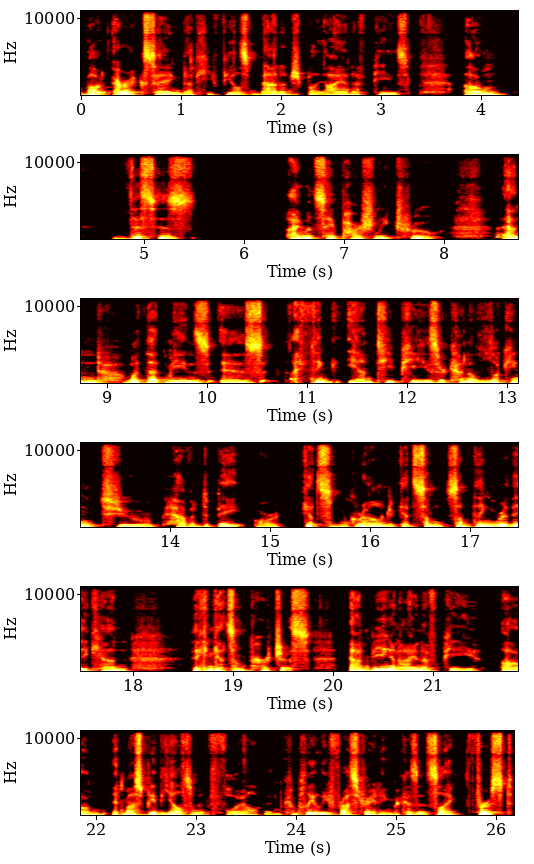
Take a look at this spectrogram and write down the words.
about Eric saying that he feels managed by INFPs. Um, this is, I would say, partially true. And what that means is I think ENTPs are kind of looking to have a debate or get some ground or get some something where they can they can get some purchase. And being an INFP, um, it must be the ultimate foil and completely frustrating because it's like first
